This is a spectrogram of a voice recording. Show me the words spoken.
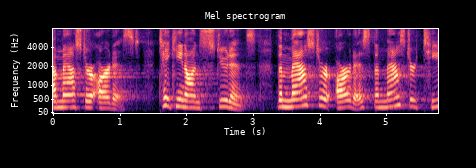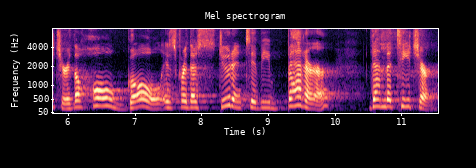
a master artist, taking on students. The master artist, the master teacher, the whole goal is for the student to be better than the teacher.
